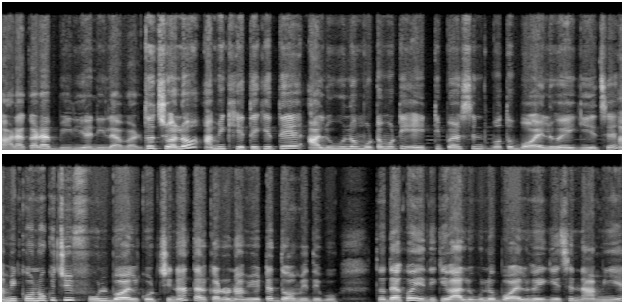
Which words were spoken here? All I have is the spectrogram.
কারা কারা বিরিয়ানি লাভার। তো চলো, আমি খেতে খেতে আলুগুলো মোটামুটি এইটটি পার্সেন্ট মতো বয়েল হয়ে গিয়েছে। আমি কোনো কিছুই ফুল বয়েল করছি না, তার কারণ আমি এটা দমে দেব। তো দেখো, এদিকে আলুগুলো বয়েল হয়ে গিয়েছে নামিয়ে,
